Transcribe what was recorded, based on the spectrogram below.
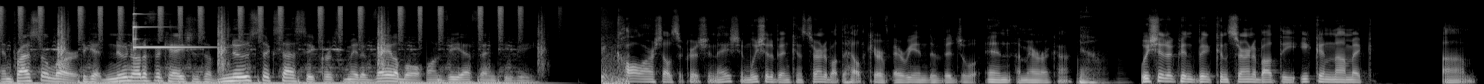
and press alert to get new notifications of new success secrets made available on VFN TV. We call ourselves a Christian nation. We should have been concerned about the health care of every individual in America. Yeah. We should have been, been concerned about the economic um,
